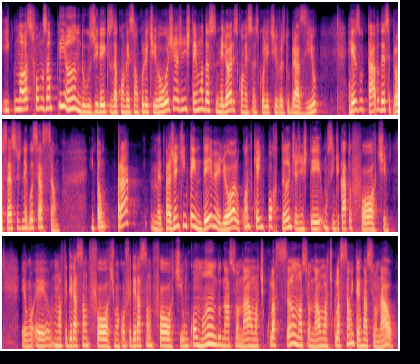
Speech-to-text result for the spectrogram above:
e nós fomos ampliando os direitos da convenção coletiva. Hoje a gente tem uma das melhores convenções coletivas do Brasil, resultado desse processo de negociação. Então, para para a gente entender melhor o quanto que é importante a gente ter um sindicato forte, é, é uma federação forte, uma confederação forte, um comando nacional, uma articulação nacional, uma articulação internacional,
